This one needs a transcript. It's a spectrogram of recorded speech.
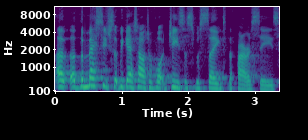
uh, uh, the message that we get out of what Jesus was saying to the Pharisees.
